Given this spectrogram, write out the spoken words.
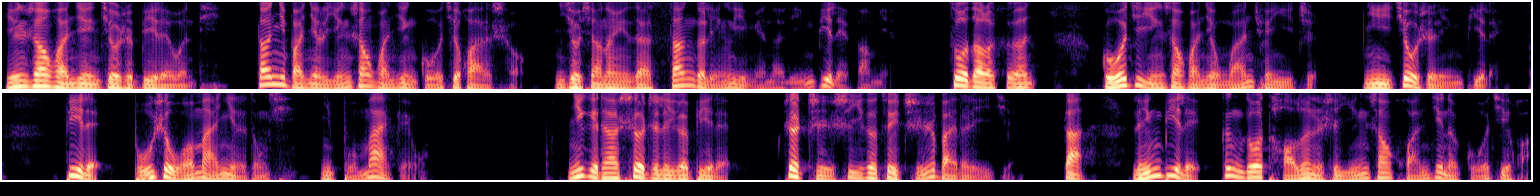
营商环境就是壁垒问题。当你把你的营商环境国际化的时候，你就相当于在三个零里面的零壁垒方面做到了和国际营商环境完全一致。你就是零壁垒，壁垒不是我买你的东西，你不卖给我，你给他设置了一个壁垒，这只是一个最直白的理解。但零壁垒更多讨论的是营商环境的国际化，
